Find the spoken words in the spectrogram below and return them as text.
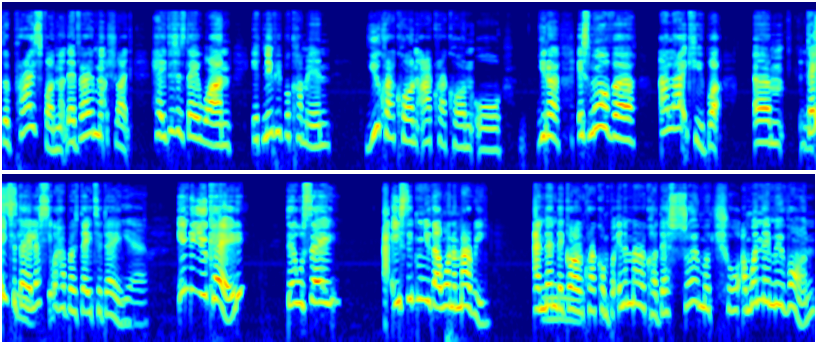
the prize fund. Like they're very much like, hey, this is day one. If new people come in, you crack on, I crack on, or you know, it's more of a I like you, but um, day to day, let's see what happens day to day. Yeah. In the UK, they will say, "He's sleeping you that I want to marry," and then they go Mm. and crack on. But in America, they're so mature, and when they move on,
